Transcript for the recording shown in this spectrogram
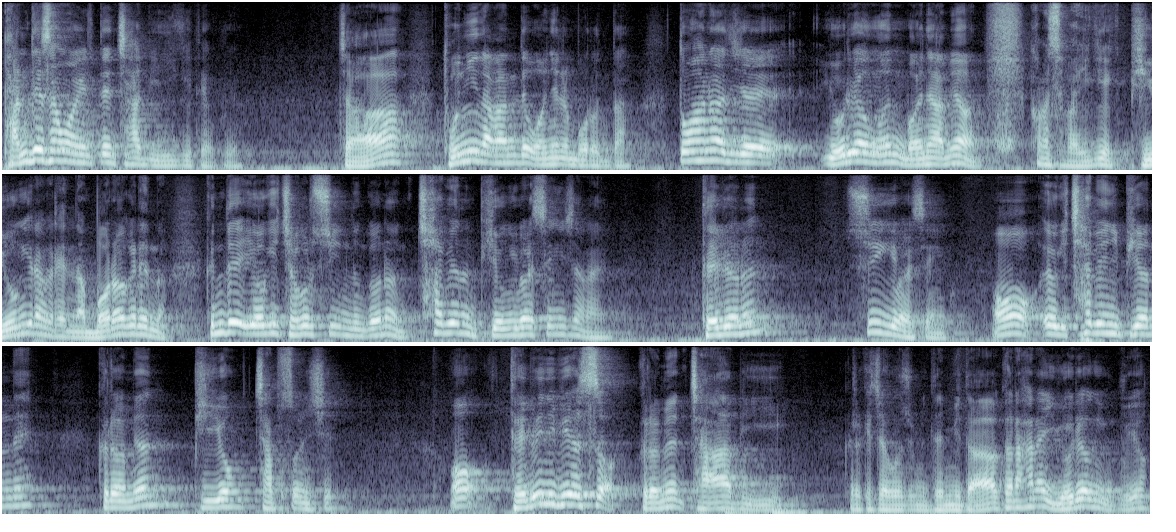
반대 상황일 땐 잡이익이 되고요. 자, 돈이 나갔는데 원인을 모른다. 또 하나 이제 요령은 뭐냐면, 가만있어 봐. 이게 비용이라 그랬나? 뭐라 그랬나? 근데 여기 적을 수 있는 거는 차변은 비용이 발생이잖아요. 대변은 수익이 발생이고. 어, 여기 차변이 비었네? 그러면 비용 잡손실. 어, 대변이 비었어. 그러면 자비익. 그렇게 적어주면 됩니다. 그건 하나의 요령이고요.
